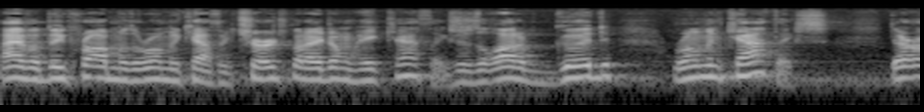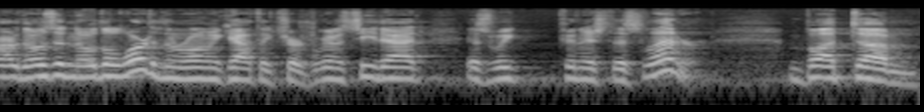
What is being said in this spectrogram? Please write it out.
I have a big problem with the Roman Catholic Church, but I don't hate Catholics. There's a lot of good Roman Catholics. There are those that know the Lord in the Roman Catholic Church. We're going to see that as we finish this letter. But um,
